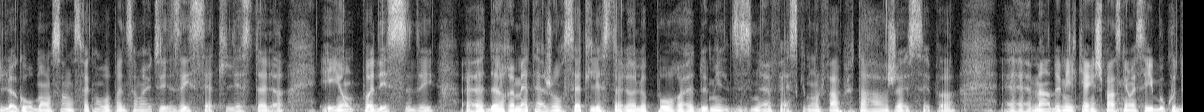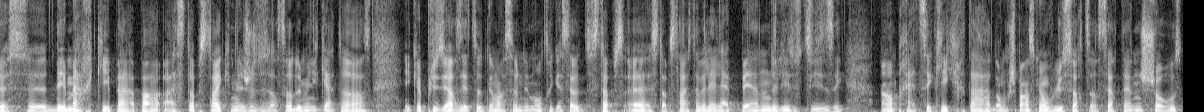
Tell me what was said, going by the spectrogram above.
le gros bon sens fait qu'on ne va pas nécessairement utiliser cette liste-là. Et ils n'ont pas décidé euh, de remettre à jour cette liste-là là, pour euh, 2019. Est-ce qu'ils vont le faire plus tard? Je ne sais pas. Euh, mais en 2015, je pense qu'ils ont essayé beaucoup de se démarquer par rapport à Stop Start qui venait juste de sortir en 2014 et que plusieurs études commençaient à démontrer que Stop, euh, Stop ça valait la peine de les utiliser en pratique, les critères. Donc, je pense qu'ils ont voulu sortir certaines choses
